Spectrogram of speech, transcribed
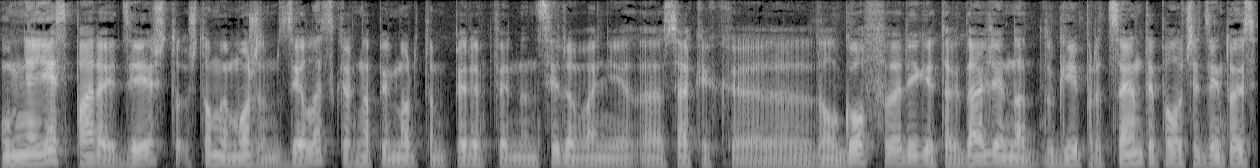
У меня есть пара идей, что, что мы можем сделать, как, например, там, перефинансирование э, всяких э, долгов Риги и так далее, на другие проценты получить деньги. То есть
